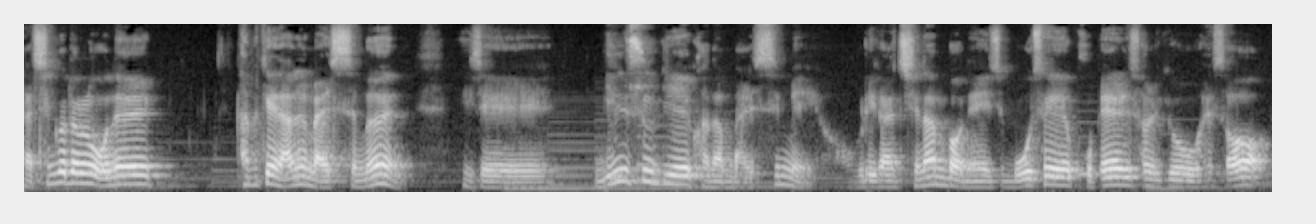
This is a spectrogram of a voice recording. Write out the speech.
자, 친구들 오늘 함께 나눌 말씀은 이제 민수기에 관한 말씀이에요. 우리가 지난번에 모세의 고벨 설교해서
